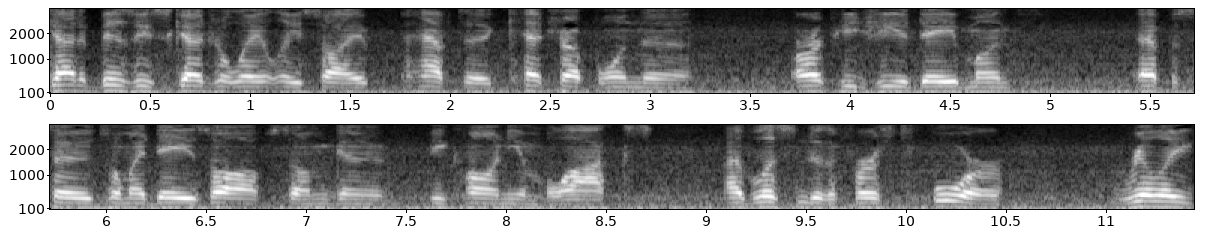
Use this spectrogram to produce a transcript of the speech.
got a busy schedule lately, so I have to catch up on the RPG a day month episodes on my days off, so I'm going to be calling you in blocks. I've listened to the first four. Really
